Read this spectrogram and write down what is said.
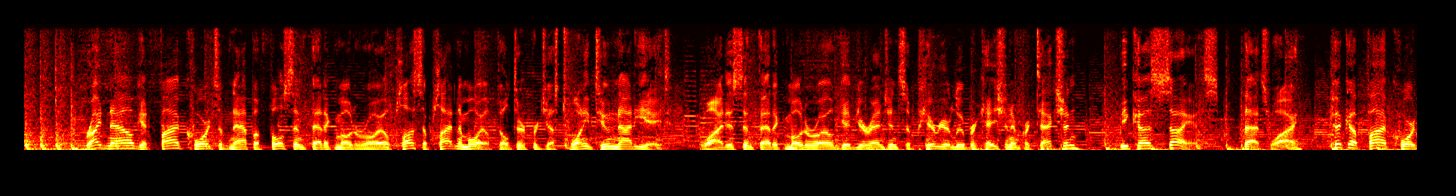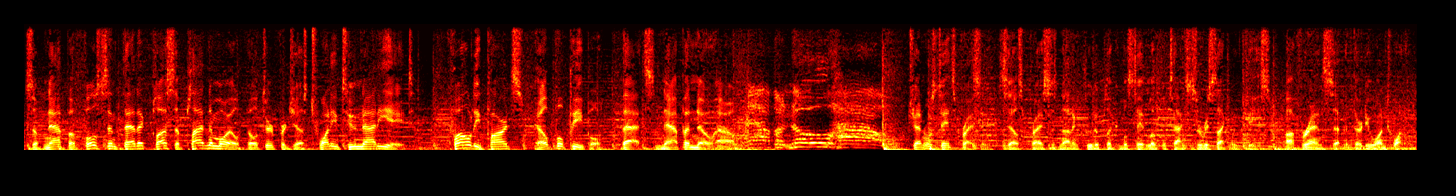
Right now, get five quarts of Napa full synthetic motor oil plus a platinum oil filter for just $22.98. Why does synthetic motor oil give your engine superior lubrication and protection? Because science. That's why. Pick up five quarts of Napa full synthetic plus a platinum oil filter for just $22.98. Quality parts, helpful people. That's Napa Know How. Napa Know How. General states pricing. Sales price does not include applicable state local taxes or recycling fees. Offer ends 73120.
